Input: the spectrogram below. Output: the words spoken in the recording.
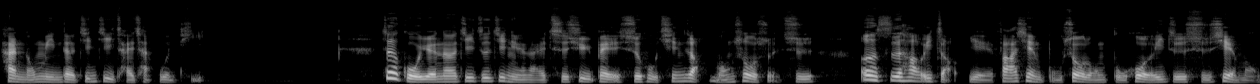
和农民的经济财产问题。这果园呢，鸡只近年来持续被石虎侵扰，蒙受损失。二四号一早也发现捕兽笼捕获了一只石蟹獴。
